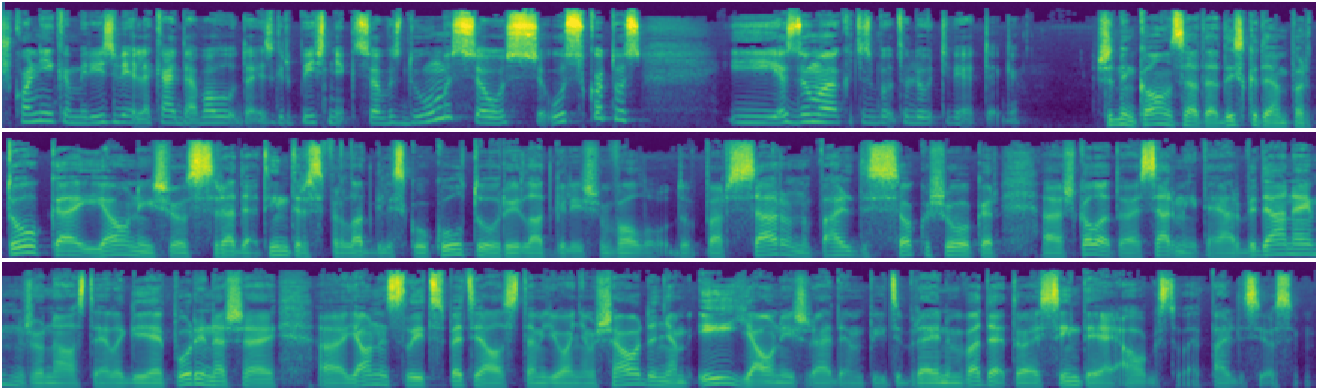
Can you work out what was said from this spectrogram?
skolniekam ir izvēle, kādā valodā es gribu izsniegt savas domas, savus uzskatus. I es domāju, ka tas būtu ļoti vietīgi. Šodien kolonizētā diskutējam par to, kā jauniešos radīt interesi par latgaļisku kultūru un latgaļiešu valodu. Par sarunu paļdis soku šokar skolotāja Sarmītē Arbidānei, žurnālistē Ligijai Purinašai, jaunas līdz speciālistam Joņam Šaudaņam un jauniešu raidiem Pīci Brēnim vadētojai Sintijai Augustovai. Paļdis josim!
